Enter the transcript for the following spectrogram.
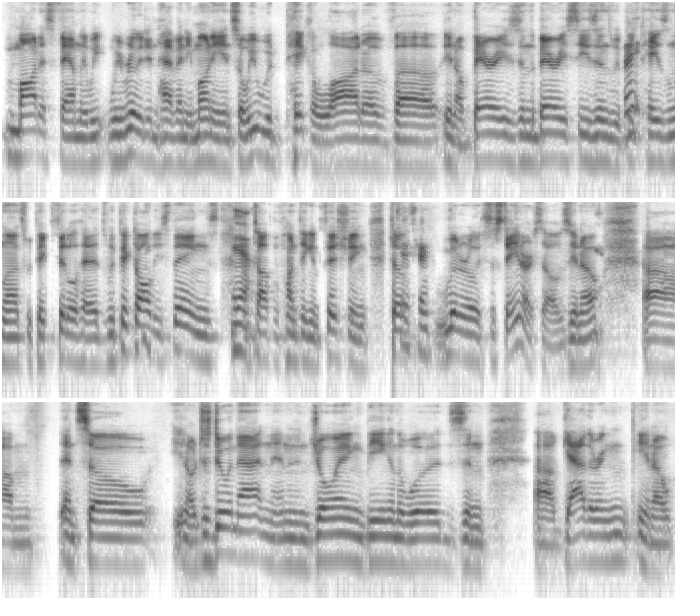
modest family we, we really didn't have any money and so we would pick a lot of uh, you know berries in the berry seasons we picked Right. hazelnuts we picked fiddleheads we picked all these things Yeah. on top of hunting and fishing to Sure, sure. literally sustain ourselves you know um, and so you know just doing that and, and enjoying being in the woods and uh, gathering you know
